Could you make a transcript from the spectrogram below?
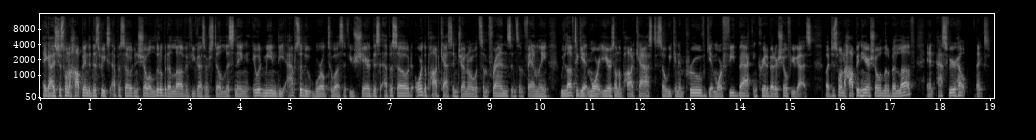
Hey guys, just want to hop into this week's episode and show a little bit of love if you guys are still listening. It would mean the absolute world to us if you shared this episode or the podcast in general with some friends and some family. We love to get more ears on the podcast so we can improve, get more feedback, and create a better show for you guys. But just want to hop in here, show a little bit of love, and ask for your help. Thanks.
